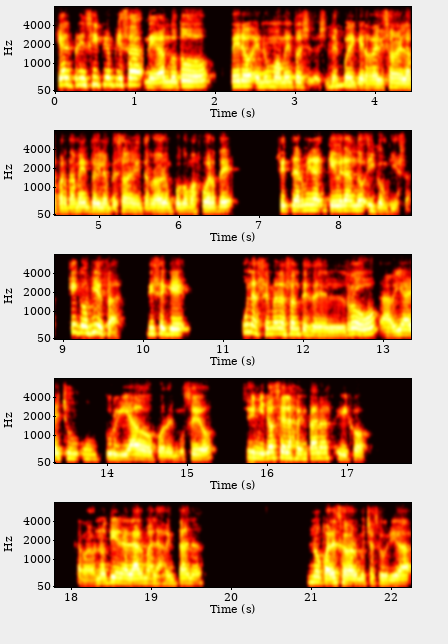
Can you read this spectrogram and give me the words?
que al principio empieza negando todo, pero en un momento, después de Mm. que revisaron el apartamento y lo empezaron a interrogar un poco más fuerte, se termina quebrando y confiesa. ¿Qué confiesa? Dice que unas semanas antes del robo había hecho un, un tour guiado por el museo Sí. y miró hacia las ventanas y dijo, no tienen alarmas las ventanas, no parece haber mucha seguridad,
